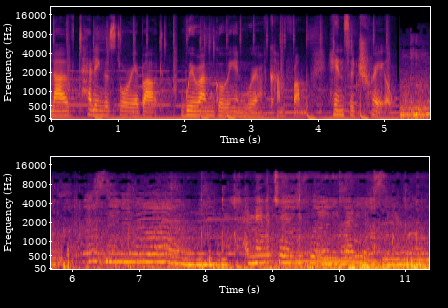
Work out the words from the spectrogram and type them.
love telling a story about where I'm going and where I've come from, hence a trail. I never change you for anybody else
